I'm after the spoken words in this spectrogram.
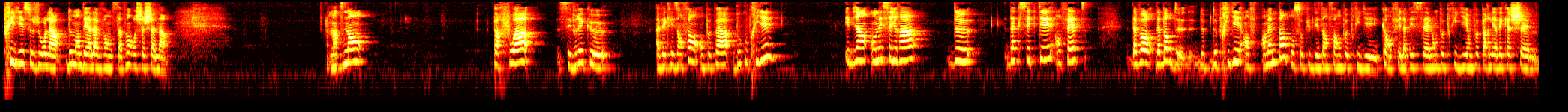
prier ce jour-là, demander à l'avance, avant Rosh Hashanah. Maintenant, parfois, c'est vrai que avec les enfants, on ne peut pas beaucoup prier. Eh bien, on essayera d'accepter en fait d'abord de, prier en, en, même temps qu'on s'occupe des enfants on peut prier quand on fait la vaisselle on peut prier on peut parler avec Hachem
